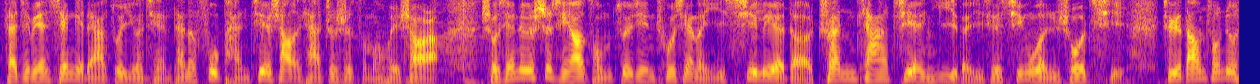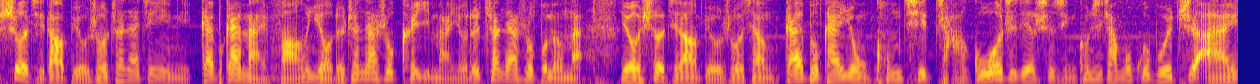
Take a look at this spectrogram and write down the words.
在这边先给大家做一个简单的复盘，介绍一下这是怎么回事儿啊。首先，这个事情要从最近出现了一系列的专家建议的一些新闻说起。这个当中就涉及到，比如说专家建议你该不该买房，有的专家他说可以买，有的专家说不能买，也有涉及到，比如说像该不该用空气炸锅这件事情。空气炸锅会不会致癌？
